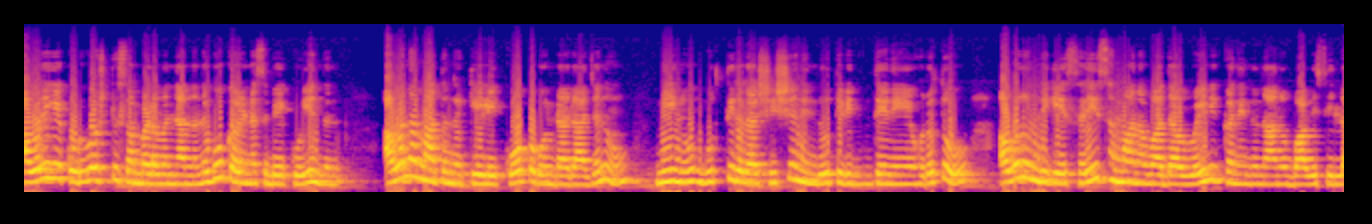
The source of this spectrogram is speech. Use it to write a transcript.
ಅವರಿಗೆ ಕೊಡುವಷ್ಟು ಸಂಬಳವನ್ನ ನನಗೂ ಕರುಣಿಸಬೇಕು ಎಂದನು. ಅವನ ಮಾತನ್ನು ಕೇಳಿ ಕೋಪಗೊಂಡ ರಾಜನು ನೀನು ಗೊತ್ತಿರದ ಶಿಷ್ಯನೆಂದು ತಿಳಿದಿದ್ದೇನೆಯೇ ಹೊರತು ಅವರೊಂದಿಗೆ ಸರಿ ಸಮಾನವಾದ ವೈಣಿಕನೆಂದು ನಾನು ಭಾವಿಸಿಲ್ಲ.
